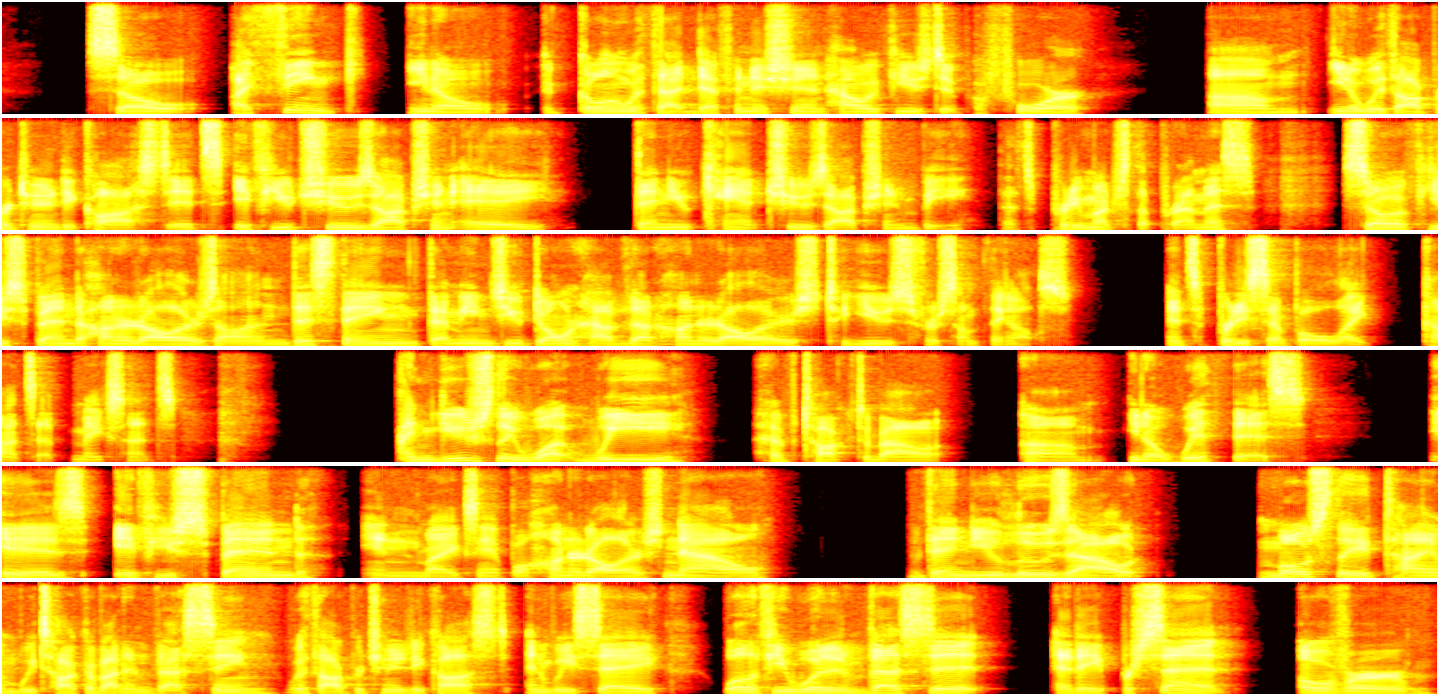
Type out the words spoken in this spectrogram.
So I think you know going with that definition, and how we've used it before, um, you know, with opportunity cost, it's if you choose option A, then you can't choose option B. That's pretty much the premise. So if you spend $100 on this thing, that means you don't have that $100 to use for something else. It's a pretty simple like concept, makes sense. And usually what we have talked about um, you know, with this is if you spend in my example $100 now, then you lose out mostly time we talk about investing with opportunity cost and we say well if you would invest it at 8% over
